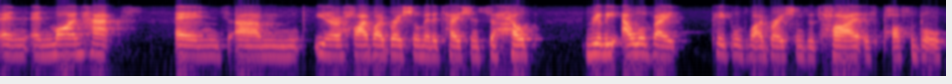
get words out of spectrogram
and, and mind hacks and um, you know high vibrational meditations to help really elevate people's vibrations as high as possible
